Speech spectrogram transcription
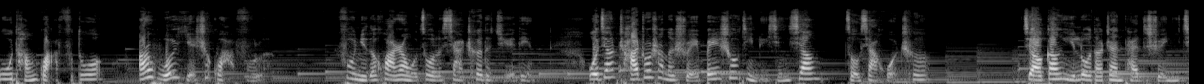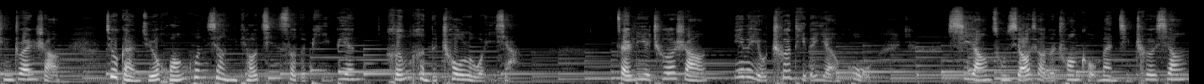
乌塘寡妇多，而我也是寡妇了。妇女的话让我做了下车的决定。我将茶桌上的水杯收进旅行箱，走下火车。脚刚一落到站台的水泥青砖上，就感觉黄昏像一条金色的皮鞭，狠狠地抽了我一下。在列车上，因为有车体的掩护，夕阳从小小的窗口漫进车厢，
